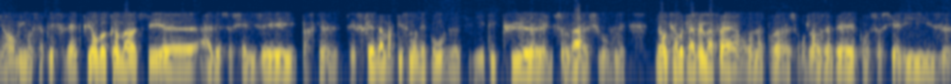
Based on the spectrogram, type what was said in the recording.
Mais il va s'appeler Fred. Puis on va commencer euh, à le socialiser parce que c'est Fred embarqué sur mon épaule. là. Il était plus euh, sauvage, si vous voulez. Donc ça va être la même affaire. On l'approche, on jase avec, on socialise.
